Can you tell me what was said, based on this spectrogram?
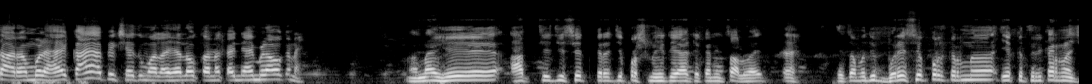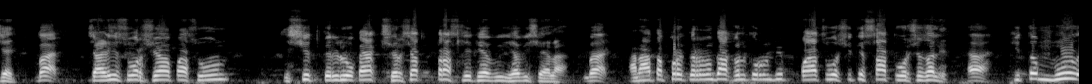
तारांबळ आहे. काय अपेक्षा आहे तुम्हाला? ह्या लोकांना काही न्याय मिळावा का नाही? नाही हे आजचे जे शेतकऱ्याचे प्रश्न आहेत या ठिकाणी चालू आहेत. त्याच्यामध्ये बरेचसे प्रकरण एकत्रीकरणाचे आहेत. बर. चाळीस वर्षापासून हे शेतकरी लोक अक्षरशः त्रासलेत ह्या वि- ह्या विषयाला. बर. आणि आता प्रकरण दाखल करून बी पाच वर्ष ते सात वर्ष झालेत हा. इथं मूळ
